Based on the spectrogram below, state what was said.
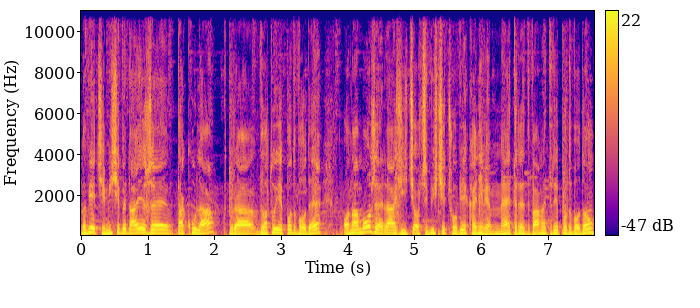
No wiecie, mi się wydaje, że ta kula, która wlatuje pod wodę, ona może razić oczywiście człowieka, nie wiem, metr, dwa metry pod wodą,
